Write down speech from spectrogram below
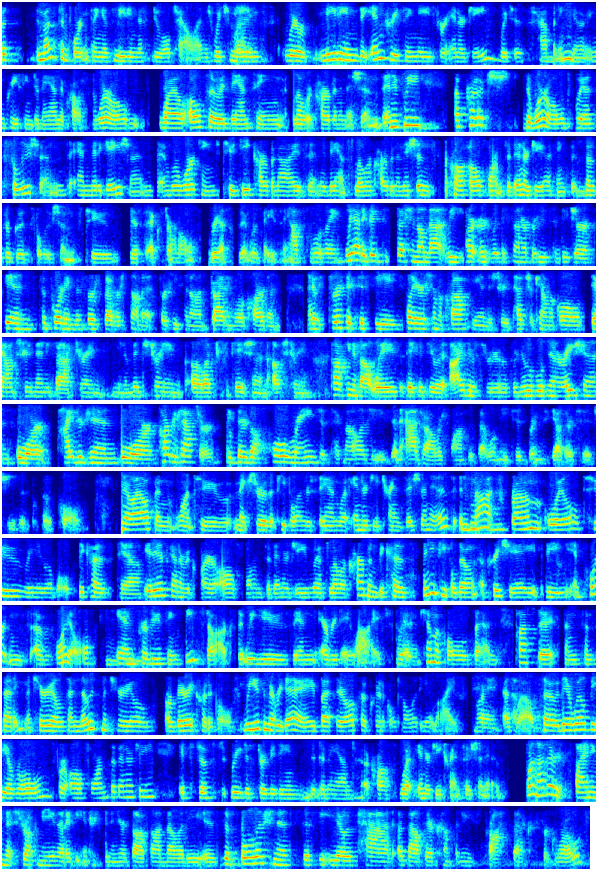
but the most important thing is meeting this dual challenge, which means right. we're meeting the increasing need for energy, which is happening, mm-hmm. you know, increasing demand across the world, while also advancing lower carbon emissions. And if we approach the world with solutions and mitigations, and we're working to decarbonize and advance lower carbon emissions across all forms of energy. I think that those are good solutions to this external risk that we're facing. Absolutely. We had a good discussion on that. We partnered with the Center for Houston Future in supporting the first ever summit for Houston on driving low carbon. And it was terrific to see players from across the industry, petrochemical, downstream manufacturing, you know, midstream electrification, upstream, talking about ways that they could do it, either through renewable generation or hydrogen or carbon capture. Like there's a whole range of technologies and agile responses that we'll need to bring together to achieve those goals. You know, I often want to make sure that people understand what energy transition is. It's mm-hmm. not from oil to renewables because yeah. it is going to require all forms of energy with lower carbon because many people don't appreciate the importance of oil mm-hmm. in producing feedstocks that we use in everyday life with chemicals and plastics and synthetic materials and those materials are very critical. We use them every day, but they're also critical to quality of life right. as well. So there will will be a role for all forms of energy. It's just redistributing the demand across what energy transition is. One other finding that struck me that I'd be interested in your thoughts on, Melody, is the bullishness the CEOs had about their company's prospects for growth.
